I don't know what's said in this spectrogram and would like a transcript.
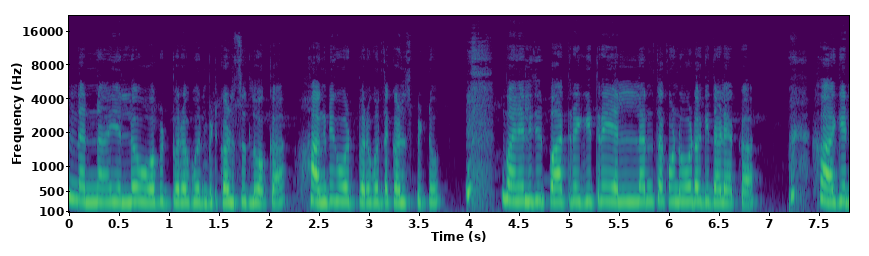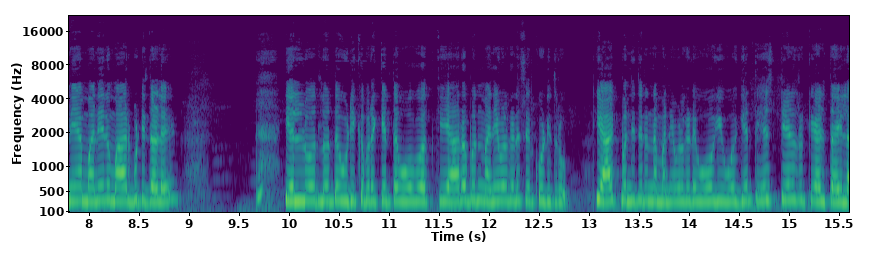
ನನ್ನ ಎಲ್ಲೋ ಹೋಗ್ಬಿಟ್ಟು ಬರೋಗ ಬಂದ್ಬಿಟ್ಟು ಕಳಿಸಿದ್ಲು ಅಕ್ಕ. ಅಂಗಡಿಗೆ ಓಟ್ ಬರೋಗು ಅಂತ ಕಳಿಸ್ಬಿಟ್ಟು. ಮನೇಲಿದ್ದ ಪಾತ್ರೆ ಗೀತ್ರೆ ಎಲ್ಲನೂ ತಗೊಂಡು ಓಡೋಗಿದ್ದಾಳೆ ಅಕ್ಕ. ಹಾಗೆಯೇ ಮನೇನು ಮಾರ್ಬಿಟ್ಟಿದ್ದಾಳೆ. ಎಲ್ಲೋದ್ಲು ಅಂತ ಹುಡುಕ ಬರೋಕ್ಕೆ ಅಂತ ಹೋಗೋದಕ್ಕೆ ಯಾರೋ ಬಂದು ಮನೆ ಒಳಗಡೆ ಸೇರ್ಕೊಂಡಿದ್ರು. ಯಾಕೆ ಬಂದಿದ್ರು ನಮ್ಮ ಮನೆ ಒಳಗಡೆ ಹೋಗಿ ಹೋಗಿ ಅಂತ ಎಷ್ಟು ಹೇಳಿದ್ರು ಕೇಳ್ತಾ ಇಲ್ಲ.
